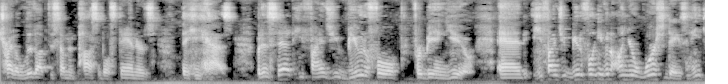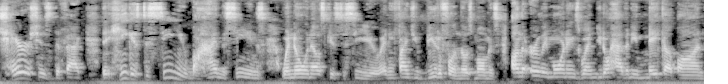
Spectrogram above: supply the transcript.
try to live up to some impossible standards that he has. But instead, he finds you beautiful for being you. And he finds you beautiful even on your worst days. And he cherishes the fact that he gets to see you behind the scenes when no one else gets to see you. And he finds you beautiful in those moments on the early mornings when you don't have any makeup on.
